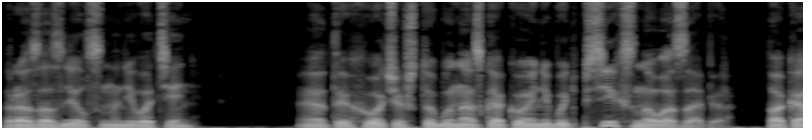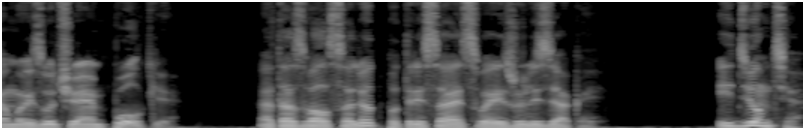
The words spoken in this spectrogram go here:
разозлился на него тень. «А ты хочешь, чтобы нас какой-нибудь псих снова запер, пока мы изучаем полки?» — отозвался лед, потрясая своей железякой. «Идемте».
